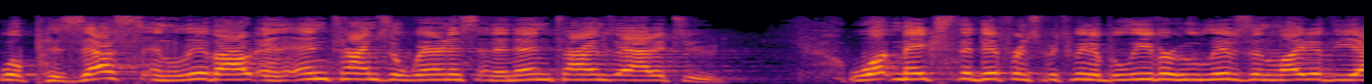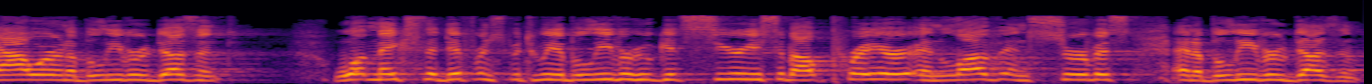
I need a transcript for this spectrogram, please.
will possess and live out an end times awareness and an end times attitude. What makes the difference between a believer who lives in light of the hour and a believer who doesn't? What makes the difference between a believer who gets serious about prayer and love and service and a believer who doesn't?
